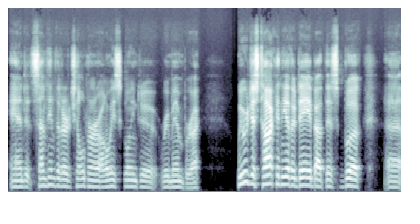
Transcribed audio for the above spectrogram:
and it's something that our children are always going to remember. I, we were just talking the other day about this book, uh,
